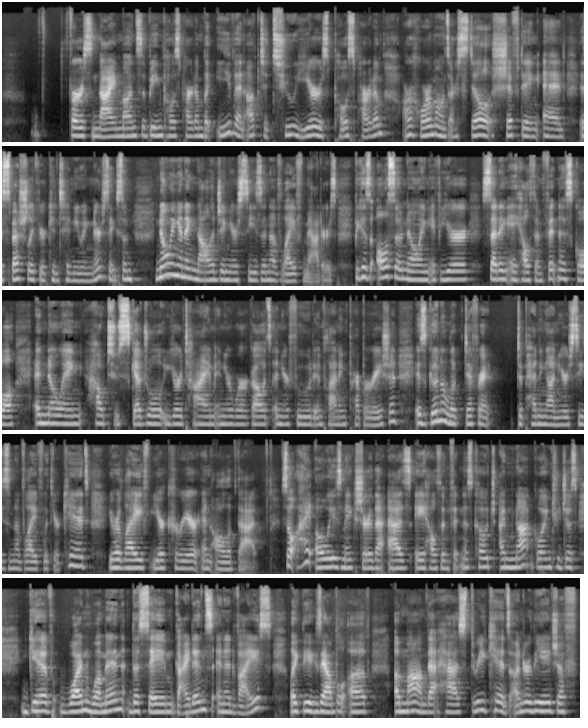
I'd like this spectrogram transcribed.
first nine months of being postpartum, but even up to two years postpartum, our hormones are still shifting, and especially if you're continuing nursing. So, knowing and acknowledging your season of life matters because also knowing if you're setting a health and fitness goal and knowing how to schedule your time and your workouts and your food and planning preparation is going to look different depending on your season of life with your kids, your life, your career, and all of that. So I always make sure that as a health and fitness coach, I'm not going to just give one woman the same guidance and advice, like the example of a mom that has three kids under the age of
